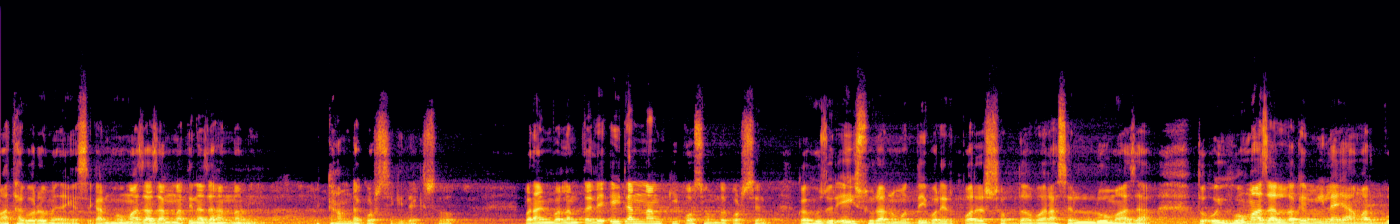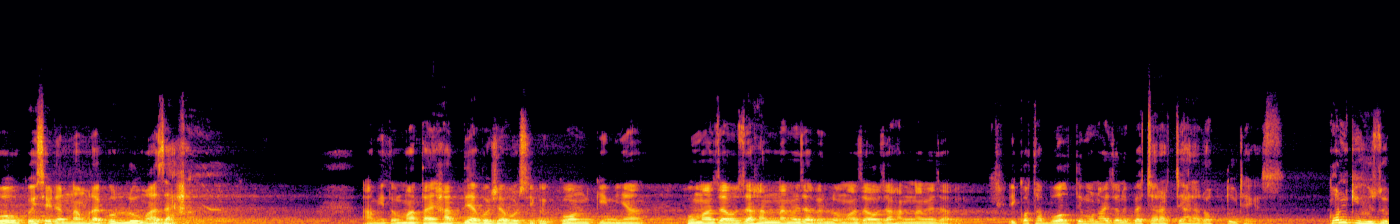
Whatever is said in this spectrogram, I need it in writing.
মাথা গরম হয়ে গেছে, কারণ হুমাজা জান্নাতি না জাহান্নামি? কামটা করছে কি দেখছ? পর আমি বললাম তাহলে এইটার নাম কি পছন্দ করছেন? কয়, হুজুর, এই সুরার মধ্যেই বলে পরের শব্দ আবার আছে লুমাজা। তো ওই হুমাজার লগে মিলাই আমার বউ কইছে, এটার নাম রাখব লুমাজা। আমি তো মাথায় হাত দিয়া বসে বসছি কই, কোন কি মিয়া? হুমা যাও জাহান নামে যাবে লোমা যাও জাহান নামে যাবে। এই কথা বলতে মনে হয় যেন বেচারার চেহারা রক্ত উঠে গেছে। কোন কি হুজুর?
